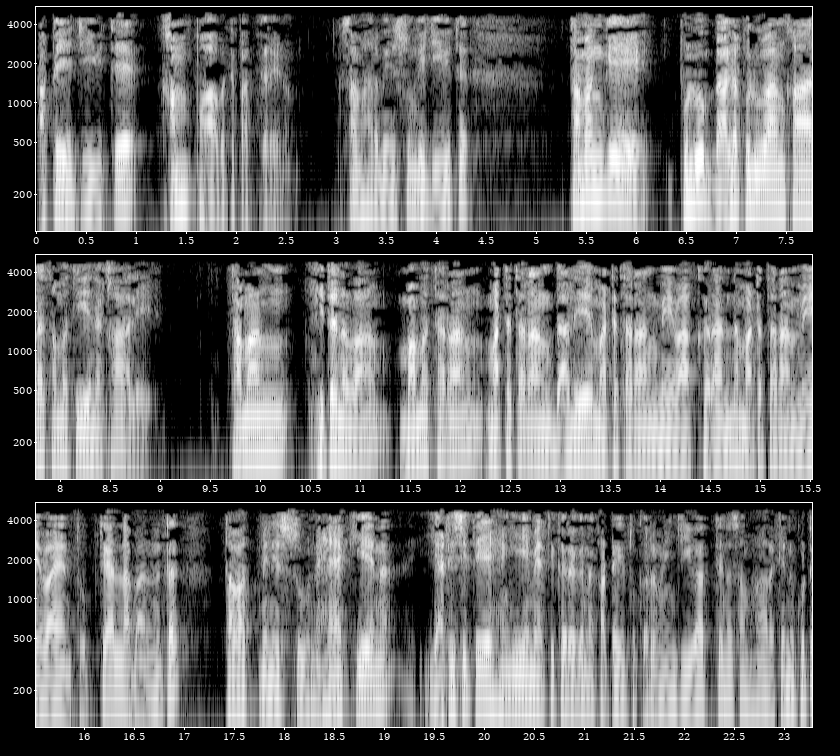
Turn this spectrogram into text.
අපේ ජීවිතය කම්පාවටපත් කරනවා. සමහර මිනිසුන්ගේ ජීවිත තමන්ගේ පුළු බල පුළුවන්කාරකම තියෙන කාලේ තමන් හිතනවා මම තරම් මට තරම් ධනෙ මට තරම් මේවා කරන්න මට තරම් මේවායෙන් තෘප්තියක් ලබන්නට තවත් මිනිස්සු නැහැ කියන යටිසිතේ හැඟීම ඇති කරගෙන කටයුතු කරමින් ජීවත් වෙන සමහර කෙනෙකුට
